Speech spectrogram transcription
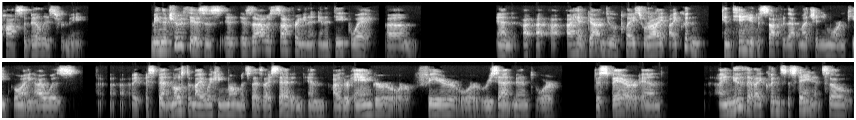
possibilities for me. I mean, the truth is, is, is I was suffering in a, in a deep way, um, and I, I, I had gotten to a place where I, I couldn't continue to suffer that much anymore and keep going. I was I, I, spent most of my waking moments, as I said, in, in, either anger or fear or resentment or despair. And I knew that I couldn't sustain it. So,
